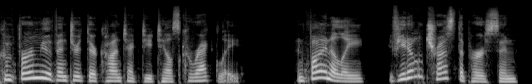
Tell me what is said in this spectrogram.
confirm you have entered their contact details correctly. And finally, if you don't trust the person,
